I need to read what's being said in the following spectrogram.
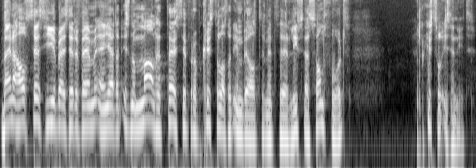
Bijna half zes hier bij ZFM. En ja, dat is normaal het tijdstip waarop Christel altijd inbelt met uh, liefst uit Zandvoort. Christel is er niet.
